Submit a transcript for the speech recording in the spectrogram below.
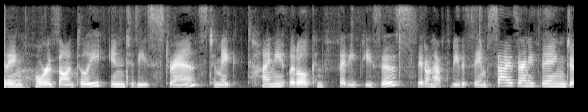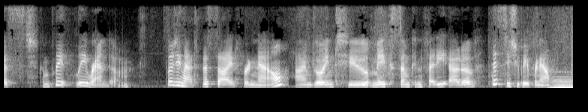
Cutting horizontally into these strands to make tiny little confetti pieces. They don't have to be the same size or anything, just completely random. Putting that to the side for now, I'm going to make some confetti out of this tissue paper now.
